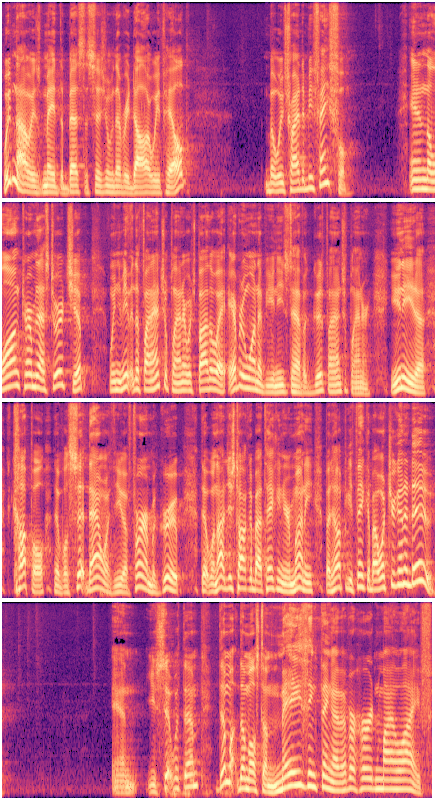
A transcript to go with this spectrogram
we've not always made the best decision with every dollar we've held, but we've tried to be faithful. And in the long term of that stewardship, when you meet with a financial planner, which by the way, every one of you needs to have a good financial planner. You need a couple that will sit down with you, a firm, a group that will not just talk about taking your money, but help you think about what you're going to do and you sit with them. The, the, most amazing thing I've ever heard in my life,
